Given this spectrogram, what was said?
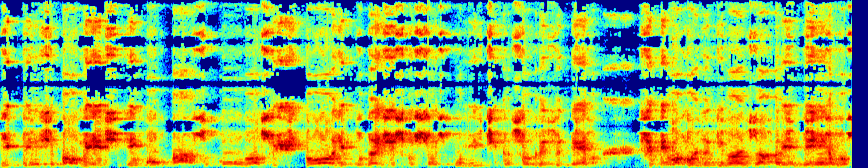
e principalmente em compasso com o nosso histórico das discussões políticas sobre esse tema. Se tem uma coisa que nós aprendemos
